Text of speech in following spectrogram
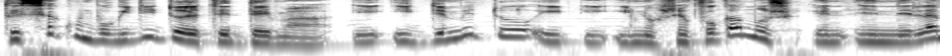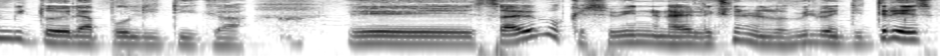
Te saco un poquitito de este tema y, te meto y, nos enfocamos en, en, el ámbito de la política. Eh, sabemos que se vienen las elecciones en el 2023.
